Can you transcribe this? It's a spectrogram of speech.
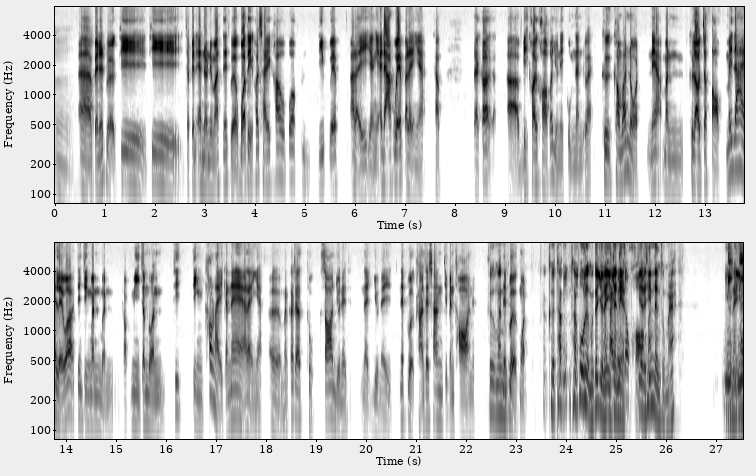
อืมอ่าเป็น network ที่ที่จะเป็น anonymous network ปกติเขาใช้เข้าพวก deep web อะไรอย่างเงี้ย dark web อะไรอย่างเงี้ยครับ แต่ก็ Bitcoin Core ก็อยู่ในกลุ่มนั้นด้วย คือคำว่า nodeเนี่ยมันคือเราจะตอบไม่ได้เลยว่าจริง ๆ มันเหมือนกับมีจำนวนที่จริงเท่าไหร่กันแน่อะไรเงี้ยเออมันก็จะถูกซ่อนอยู่ในในอยู่ใน network transaction ที่เป็นทอเนี่ยคือมัน network หมด คือถ้ามีถ้าพูดถึงมันก็อยู่ในอินเทอร์เน็ตใครเป็นเจ้าของที่ที่หนึ่งถูกไหมมีอยู่ในใคร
